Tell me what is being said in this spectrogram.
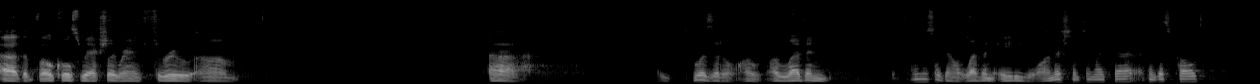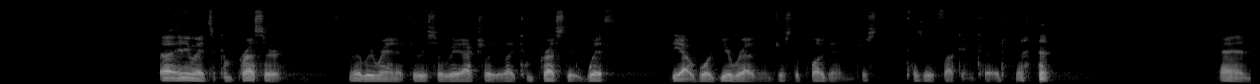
Uh, the vocals we actually ran through. Um, uh, was it eleven? I think it's like an eleven eighty one or something like that. I think it's called. Uh, anyway, it's a compressor that we ran it through, so we actually like compressed it with the outboard gear rather than just a plug-in, just because we fucking could. and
